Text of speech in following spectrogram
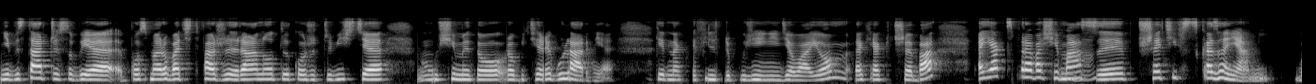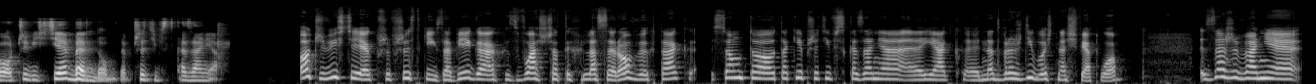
nie wystarczy sobie posmarować twarzy rano, tylko rzeczywiście musimy to robić regularnie. Jednak te filtry później nie działają tak jak trzeba. A jak sprawa się mhm. masy mhm. przeciwwskazaniami? Bo oczywiście będą te przeciwwskazania. Oczywiście, jak przy wszystkich zabiegach, zwłaszcza tych laserowych, tak, są to takie przeciwwskazania e, jak e, nadwrażliwość na światło, zażywanie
